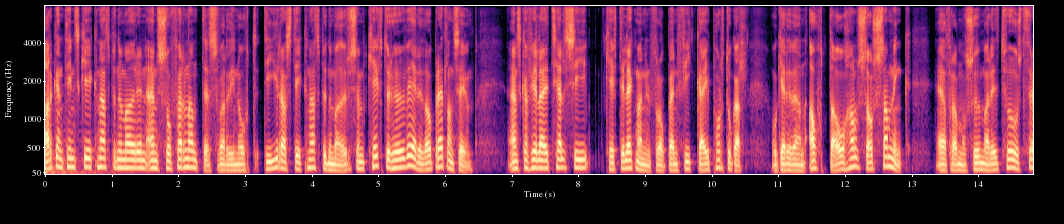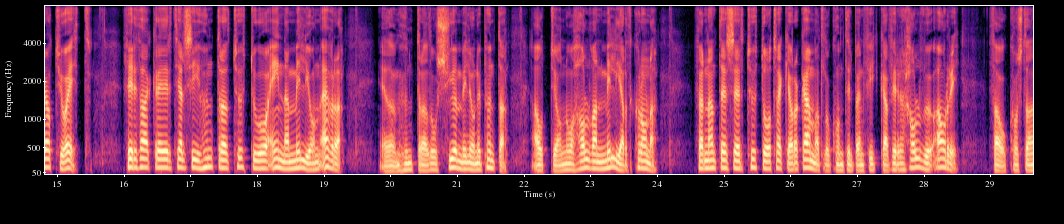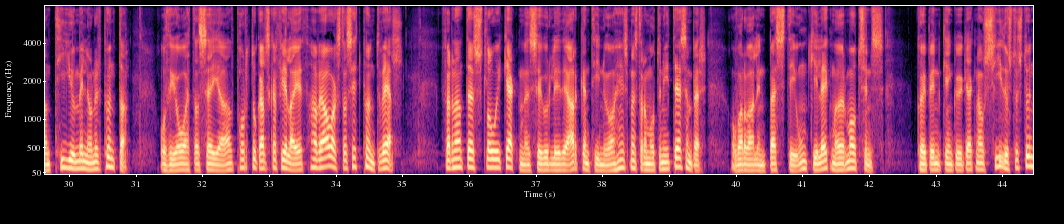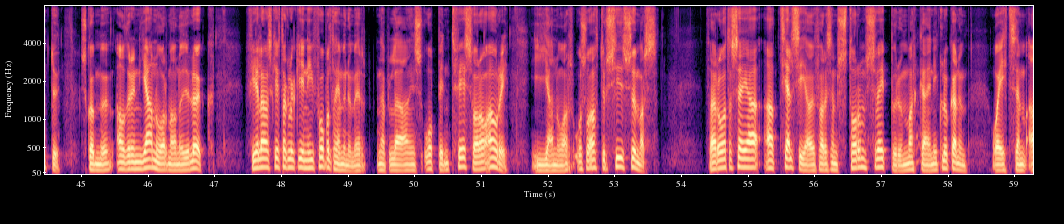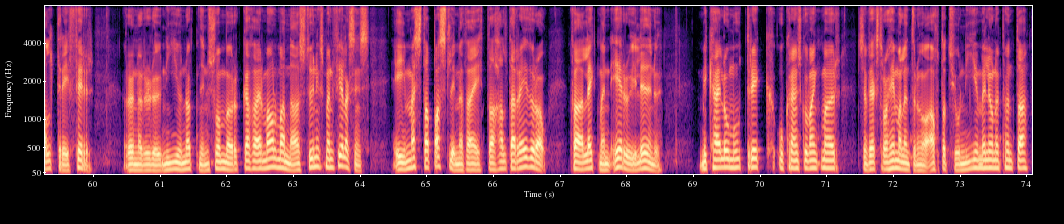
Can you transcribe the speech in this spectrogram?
Argentínski knatspunumadurinn Enzo Fernández varði í nótt dýrasti knatspunumadur sem keiftur hefur verið á Breitlandsegjum. Ennska félagi Chelsea keifti leikmannin frá Benfica í Portugal og gerði við hann 8,5 árs samning eða fram á sumarið 2031. Fyrir það greiðir Chelsea 121 miljón evra eða um 107 miljóni punta, 18,5 miljard króna. Fernández er 22 ára gammal og kom til Benfica fyrir hálfu ári Þá kostaðan 10 miljónir punta og því óætt að segja að portugalska félagið hafi ávaksta sitt punt vel. Fernandes sló í gegn með sigurliði Argentínu á hinsmestramótun í desember og var valinn besti ungi leikmaður mótsins. Kaupinn gengu í gegn á síðustu stundu, skömmu áður en janúarmánuði lauk. Félagaskiptaglögin í fóbaltæminum er nefnilega aðeins opinn tviðsvar á ári í janúar og svo aftur síðsumars. Það er óætt að segja að Chelsea hafi farið sem stormsveipur um markaðin í klukkanum og eitt sem aldrei fyrr. Raunar eru nýju nöfnin svo mörg að það er málmanna að stuðningsmenn félagsins eigi mesta basli með það eitt að halda reyður á hvaða leikmenn eru í liðinu. Mikhailo Mudrik, ukrænsku vangmaður, sem vekst frá heimalendinu á 89 miljónir punta,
